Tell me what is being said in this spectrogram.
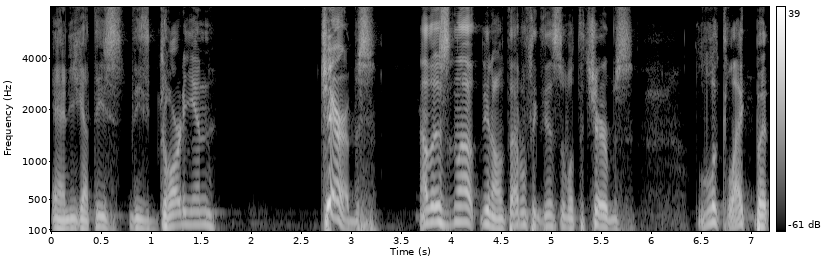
and you got these these guardian cherubs. Now, there's not, you know, I don't think this is what the cherubs look like, but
